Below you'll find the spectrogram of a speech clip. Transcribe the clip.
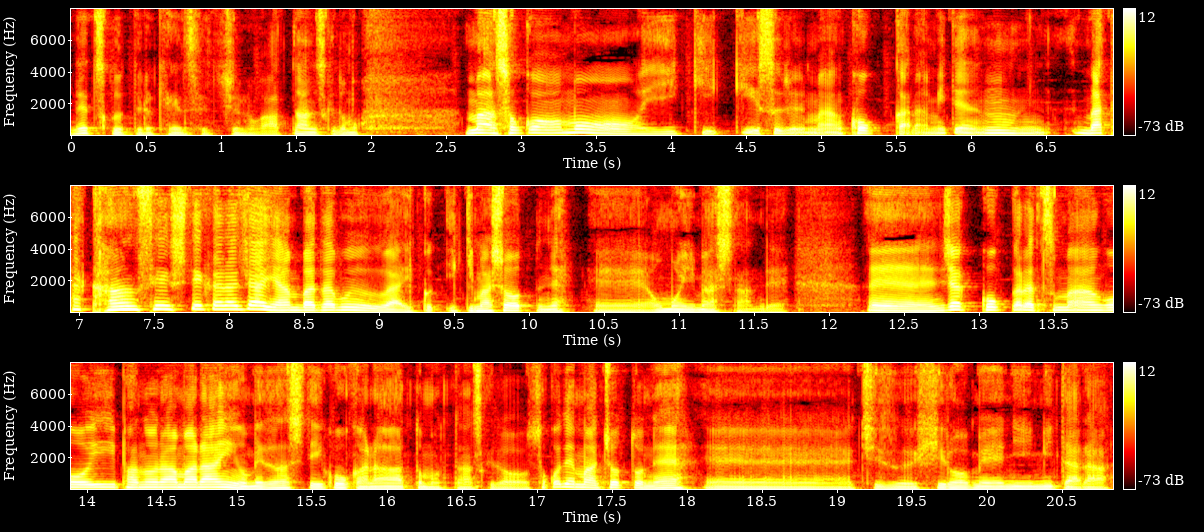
ね、作ってる建設中のがあったんですけども、まあそこも行き来する、まあこっから見て、うん、また完成してからじゃあヤンバダムは行きましょうってね、えー、思いましたんで、えー、じゃあこっから妻恋パノラマラインを目指していこうかなと思ったんですけどそこでまあちょっとね、えー、地図広めに見たら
